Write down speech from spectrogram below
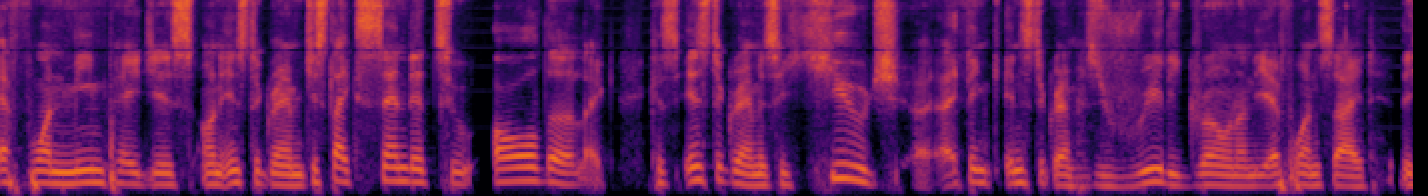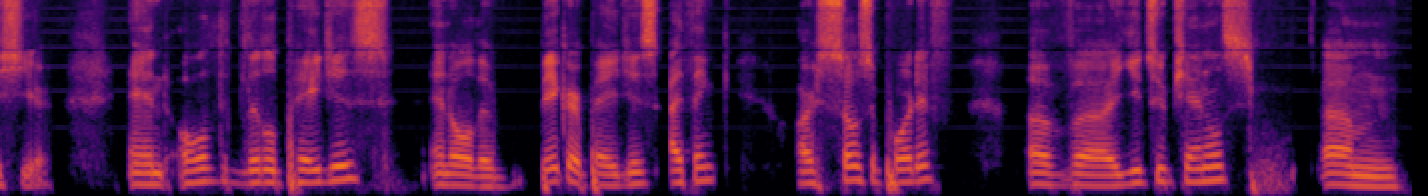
F1 meme pages on Instagram, just like send it to all the like, because Instagram is a huge, uh, I think Instagram has really grown on the F1 side this year. And all the little pages and all the bigger pages, I think, are so supportive of uh, YouTube channels. Um,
